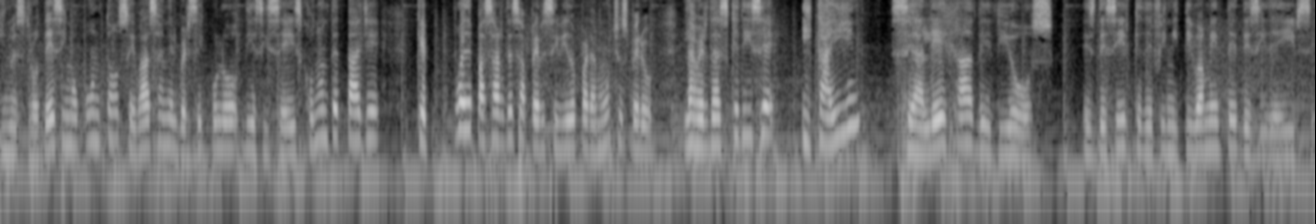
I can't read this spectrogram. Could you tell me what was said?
Y nuestro décimo punto se basa en el versículo 16 con un detalle que puede pasar desapercibido para muchos, pero la verdad es que dice, y Caín se aleja de Dios, es decir, que definitivamente decide irse.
